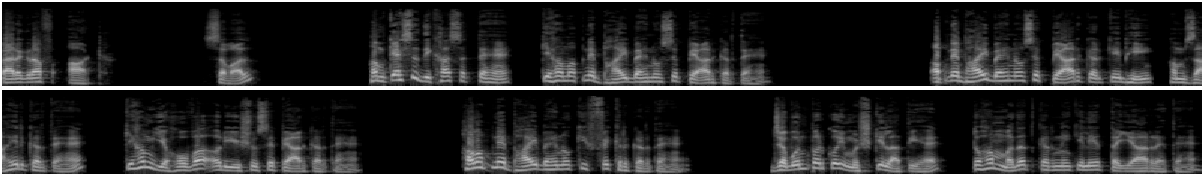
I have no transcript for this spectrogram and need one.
पैराग्राफ आठ। सवाल? हम कैसे दिखा सकते हैं कि हम अपने भाई बहनों से प्यार करते हैं? अपने भाई बहनों से प्यार करके भी हम ज़ाहिर करते हैं कि हम यहोवा और यीशु से प्यार करते हैं। हम अपने भाई बहनों की फ़िक्र करते हैं। जब उन पर कोई मुश्किल आती है तो हम मदद करने के लिए तैयार रहते हैं।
